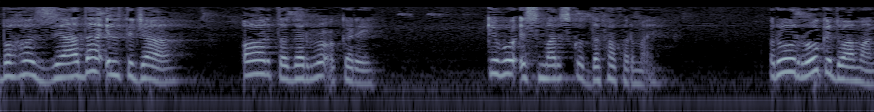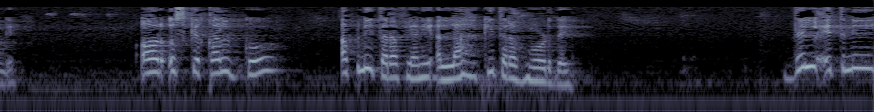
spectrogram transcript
بہت زیادہ التجا اور تدرع کرے کہ وہ اس مرض کو دفع فرمائے۔ رو رو کے دعا مانگے اور اس کے قلب کو اپنی طرف یعنی اللہ کی طرف موڑ دے۔ دل اتنی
